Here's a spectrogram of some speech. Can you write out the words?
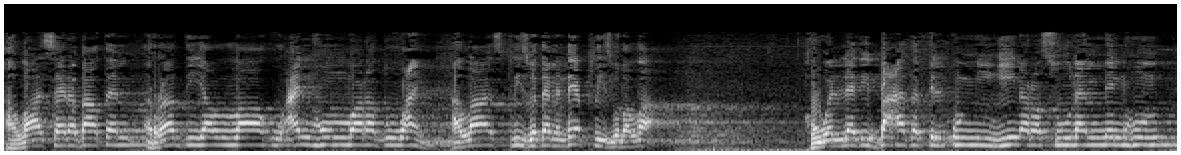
Allah said about them رضي الله عنهم ورضوا عنه Allah is pleased with them and they're pleased with Allah. هو الذي بعث في الأميين رسولا منهم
